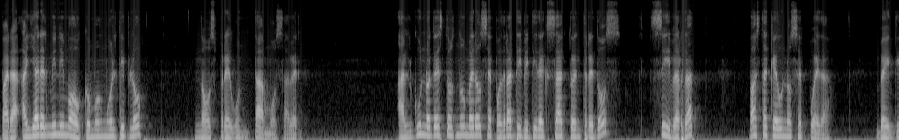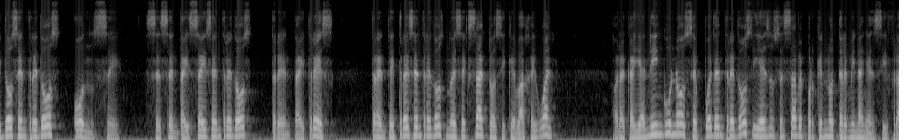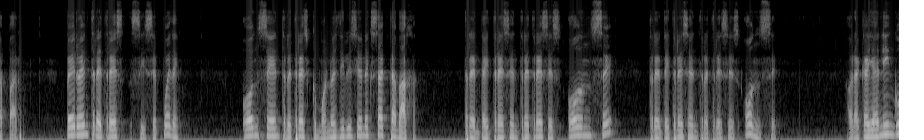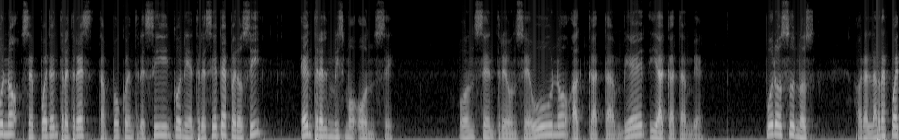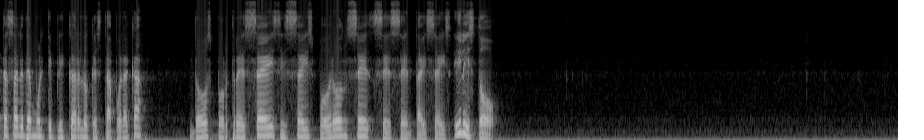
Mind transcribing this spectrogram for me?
Para hallar el mínimo común múltiplo, nos preguntamos, a ver, ¿alguno de estos números se podrá dividir exacto entre 2? Sí, ¿verdad? Basta que uno se pueda. 22 entre 2, 11. 66 entre 2, 33. 33 entre 2 no es exacto, así que baja igual. Ahora que haya ninguno, se puede entre 2 y eso se sabe porque no terminan en cifra par. Pero entre 3 sí se puede. 11 entre 3 como no es división exacta, baja. 33 entre 3 es 11. 33 entre 3 es 11. Ahora que haya ninguno, se puede entre 3, tampoco entre 5 ni entre 7, pero sí entre el mismo 11. 11 entre 11, 1, acá también y acá también. Puros unos. Ahora la respuesta sale de multiplicar lo que está por acá. 2 por 3, 6 y 6 por 11, 66. Y listo.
